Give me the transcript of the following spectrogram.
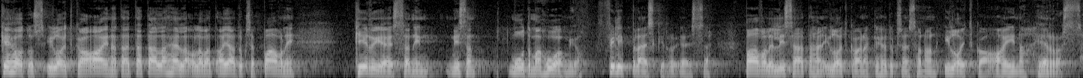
Kehotus, iloitkaa aina, tai tätä lähellä olevat ajatukset Paavalin kirjeissä, niin niissä on muutama huomio. Filippiläiskirjeissä Paavali lisää tähän iloitkaa aina kehotuksen sanan iloitkaa aina Herrassa.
